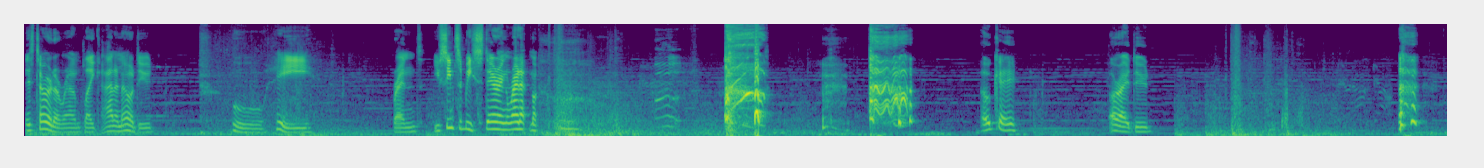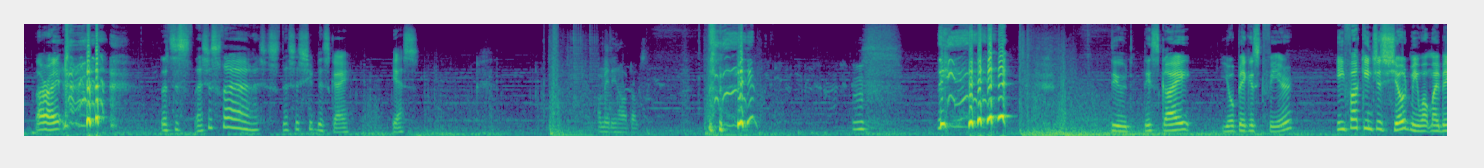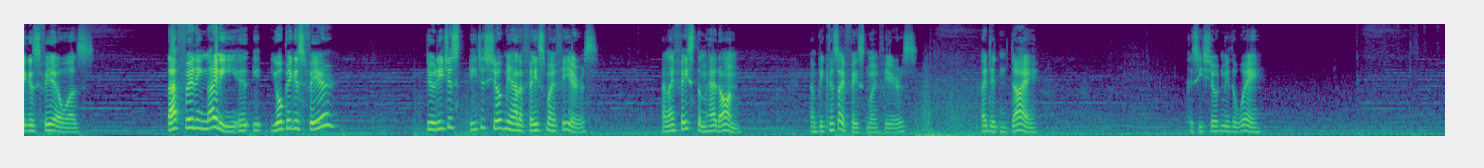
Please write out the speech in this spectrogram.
his turret around. Like, I don't know, dude. Ooh, hey. Friend. You seem to be staring right at my... okay. Alright, dude. Alright. let's just let's just uh let's just let's just shoot this guy. Yes. I'm eating hot dogs. Dude, this guy, your biggest fear? He fucking just showed me what my biggest fear was. That 3090, your biggest fear? Dude, he just he just showed me how to face my fears. And I faced them head on. And because I faced my fears, I didn't die. Because he showed me the way.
